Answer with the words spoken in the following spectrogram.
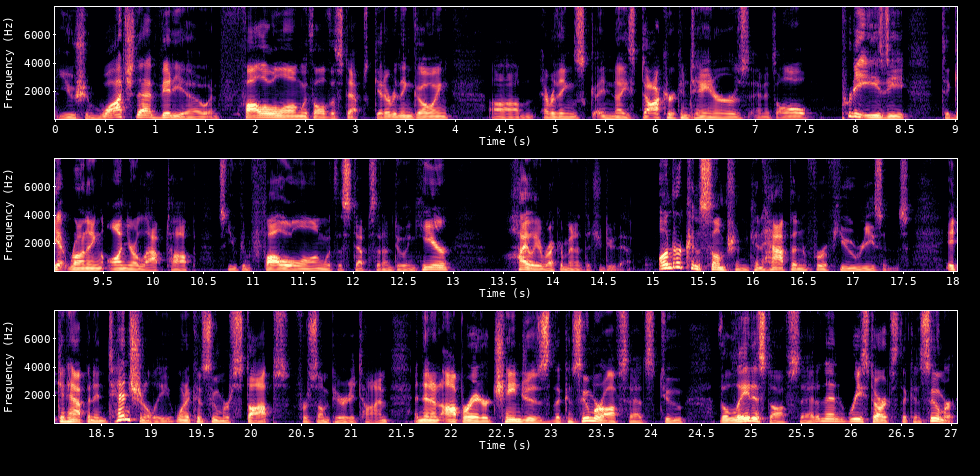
You should watch that video and follow along with all the steps. Get everything going. Um, everything's in nice Docker containers, and it's all pretty easy to get running on your laptop so you can follow along with the steps that I'm doing here. Highly recommended that you do that. Underconsumption can happen for a few reasons. It can happen intentionally when a consumer stops for some period of time, and then an operator changes the consumer offsets to the latest offset and then restarts the consumer.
